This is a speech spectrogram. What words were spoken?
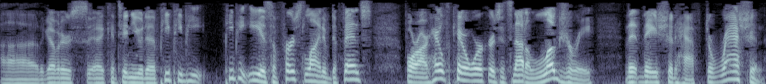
Uh, the governors uh, continued. Uh, PPP, PPE is the first line of defense for our healthcare workers. It's not a luxury that they should have to ration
